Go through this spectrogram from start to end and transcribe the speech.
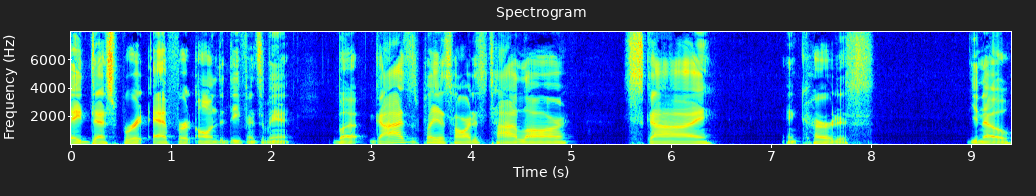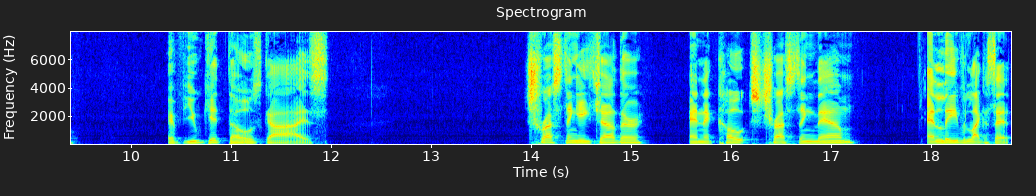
a desperate effort on the defensive end. But guys that play as hard as Ty-Laur, Skyy, and Curtis, you know, if you get those guys trusting each other and the coach trusting them and leave, like I said,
